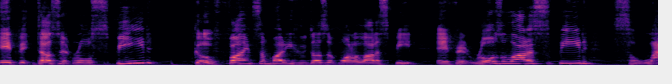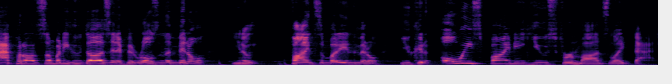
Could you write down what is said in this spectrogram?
If it doesn't roll speed, go find somebody who doesn't want a lot of speed. If it rolls a lot of speed, slap it on somebody who does. And if it rolls in the middle, you know, find somebody in the middle. You can always find a use for mods like that.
